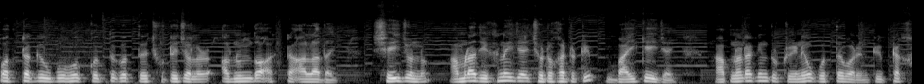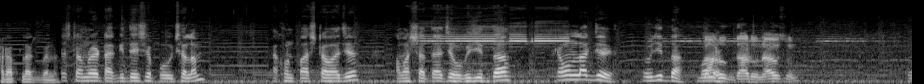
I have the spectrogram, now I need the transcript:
পথটাকে উপভোগ করতে করতে ছুটে চলার আনন্দ একটা আলাদাই। সেই জন্য আমরা যেখানেই যাই ছোটোখাটো ট্রিপ বাইকেই যাই। আপনারা কিন্তু ট্রেনেও করতে পারেন ট্রিপটা খারাপ লাগবে না। জাস্ট আমরা টাকিতে এসে পৌঁছালাম। এখন পাঁচটা বাজে। আমার সাথে আছে অভিজিৎ দা। কেমন লাগছে? অভিজিৎ দা দারুণ দারুণ আসুন তো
